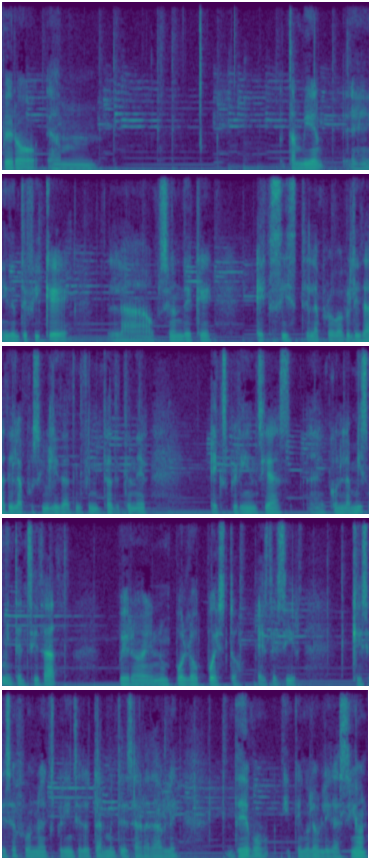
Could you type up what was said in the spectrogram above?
Pero em, también eh, identifiqué la opción de que existe la probabilidad y la posibilidad infinita de tener experiencias eh, con la misma intensidad, pero en un polo opuesto. Es decir, si esa fue una experiencia totalmente desagradable, debo y tengo la obligación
